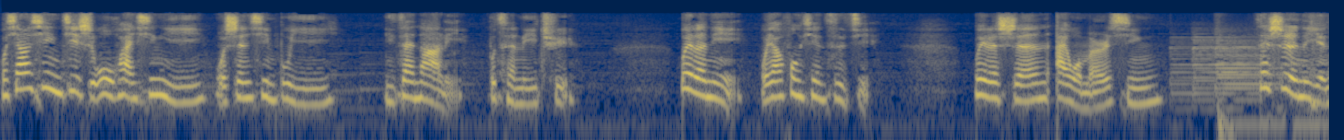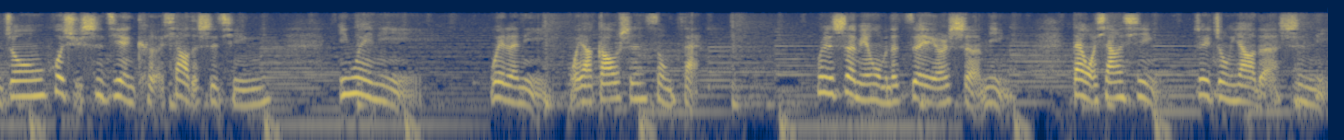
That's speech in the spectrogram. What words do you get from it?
我相信即使物换星移，我深信不疑，你在那里不曾离去。为了你，我要奉献自己，为了神爱我们而行。在世人的眼中，或许是件可笑的事情，因为你，为了你，我要高声颂赞。为了赦免我们的罪而舍命，但我相信最重要的是你。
